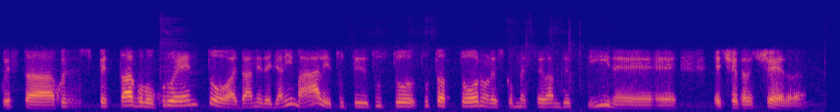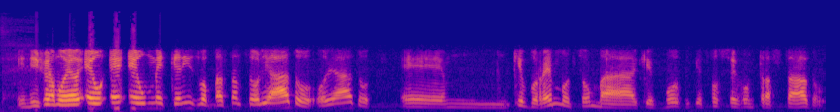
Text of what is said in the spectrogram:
questa, questo spettacolo cruento ai danni degli animali, tutti, tutto, tutto, attorno alle scommesse clandestine, eccetera, eccetera. Quindi diciamo è, è, è un meccanismo abbastanza oleato, oleato ehm, che vorremmo insomma, che, che fosse contrastato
